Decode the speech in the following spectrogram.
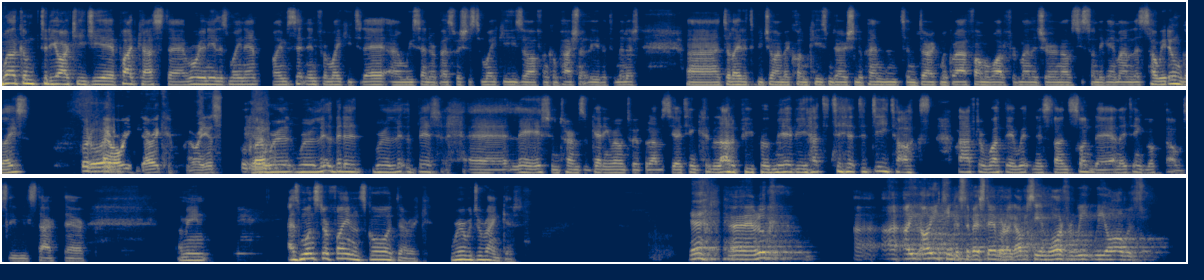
Welcome to the RTGA podcast. Uh, Rory O'Neill is my name. I'm sitting in for Mikey today, and we send our best wishes to Mikey. He's off on compassionate leave at the minute. Uh, delighted to be joined by Colm Keys from the Irish Independent and Derek McGrath, former Waterford manager and obviously Sunday game analyst. How are we doing, guys? Good, Rory. Hi, Rory. Derek, how are you? Yeah, we're we're a little bit of, we're a little bit uh, late in terms of getting around to it, but obviously I think a lot of people maybe had to, t- to detox after what they witnessed on Sunday, and I think look, obviously we'll start there. I mean, as Munster finals go, Derek, where would you rank it? Yeah, uh, look, I, I, I think it's the best ever. Like obviously in Waterford, we we always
